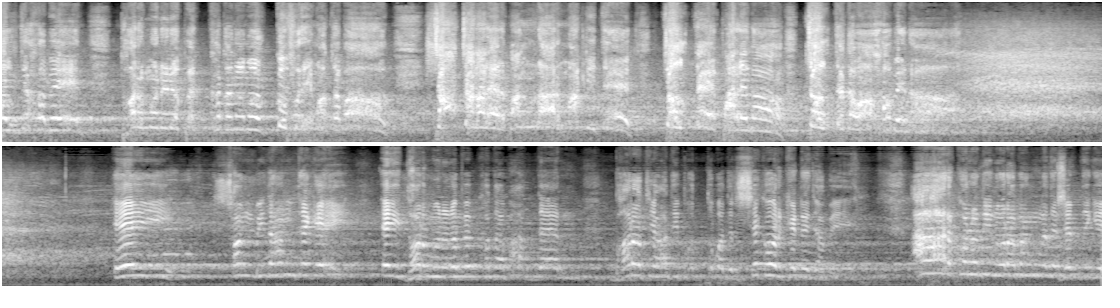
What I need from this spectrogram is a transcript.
বলতে হবে, ধর্মনিরপেক্ষতা নামক কুফরি মতবাদ শাহজালালের বাংলার মাটিতে চলতে পারে না, চলতে দেওয়া হবে না। এই সংবিধান থেকে এই ধর্মনিরপেক্ষতা বাদ দেন, ভারতীয় আধিপত্যবাদের শেকড় কেটে যাবে। আর কোনোদিন ওরা বাংলাদেশের দিকে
